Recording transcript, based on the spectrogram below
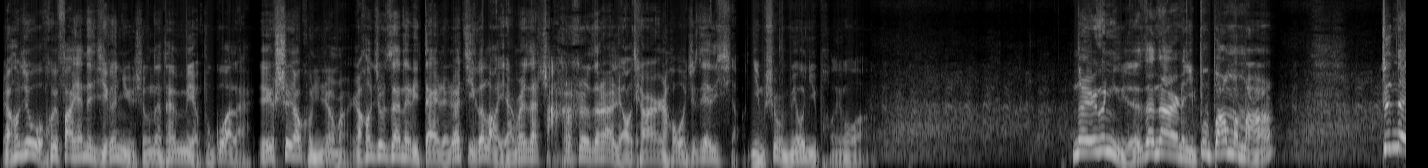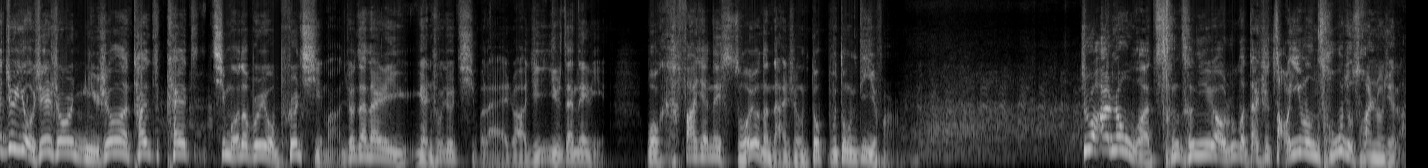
然后就我会发现那几个女生呢，她们也不过来，也有社交恐惧症嘛。然后就在那里待着，然后几个老爷们儿在傻呵呵在那聊天然后我就在想，你们是不是没有女朋友啊？那有个女的在那儿呢，你不帮帮忙？真的，就有些时候女生啊，她开骑摩托不是有坡起嘛，就在那里远处就起不来，是吧？就一直在那里。我发现那所有的男生都不动地方。就是按照我曾曾经要，如果但是早一蹦嗖就窜出去了，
